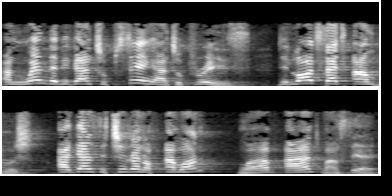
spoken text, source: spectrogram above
and when they began to sing and to praise, the Lord set ambush against the children of Ammon, Moab, and Seir,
